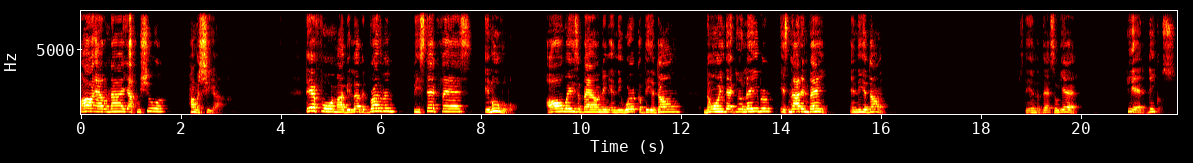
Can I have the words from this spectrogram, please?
our Adonai Yahushua HaMashiach. Therefore, my beloved brethren, be steadfast, immovable, always abounding in the work of the Adon, knowing that your labor is not in vain in the Adon. It's the end of that. So yeah, he added Nikos.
